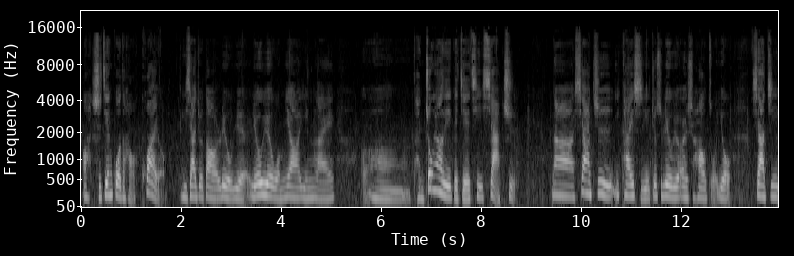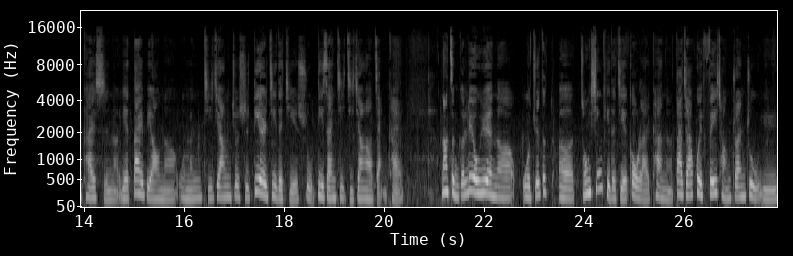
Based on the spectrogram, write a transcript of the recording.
啊，时间过得好快哦，一下就到六月。六月我们要迎来，嗯、很重要的一个节气夏至。那夏至一开始，也就是六月二十号左右，夏至一开始呢，也代表呢，我们即将就是第二季的结束，第三季即将要展开。那整个六月呢，我觉得，呃，从星体的结构来看呢，大家会非常专注于。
